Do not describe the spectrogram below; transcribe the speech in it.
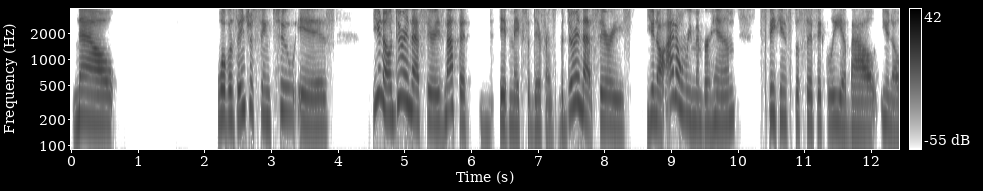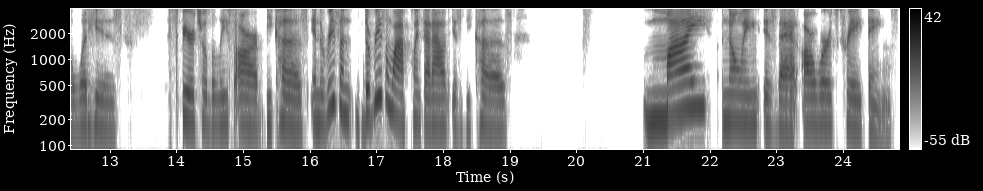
Now, what was interesting too is, you know, during that series, not that it makes a difference, but during that series, you know, I don't remember him speaking specifically about, you know, what his spiritual beliefs are because and the reason the reason why I point that out is because my knowing is that our words create things.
